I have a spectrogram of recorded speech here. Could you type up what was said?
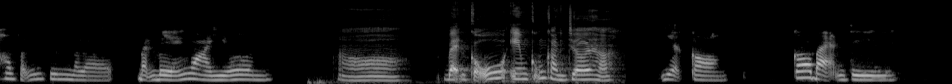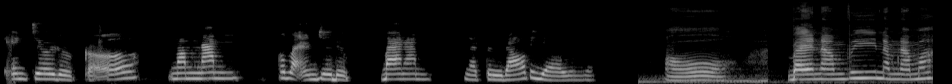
không phải nhắn tin mà là bạn bè ở ngoài nhiều hơn. Ờ, bạn cũ em cũng còn chơi hả? Dạ còn. Có bạn thì em chơi được cỡ 5 năm, có bạn em chơi được 3 năm, là từ đó tới giờ luôn rồi. Ồ, 3 năm với 5 năm á.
